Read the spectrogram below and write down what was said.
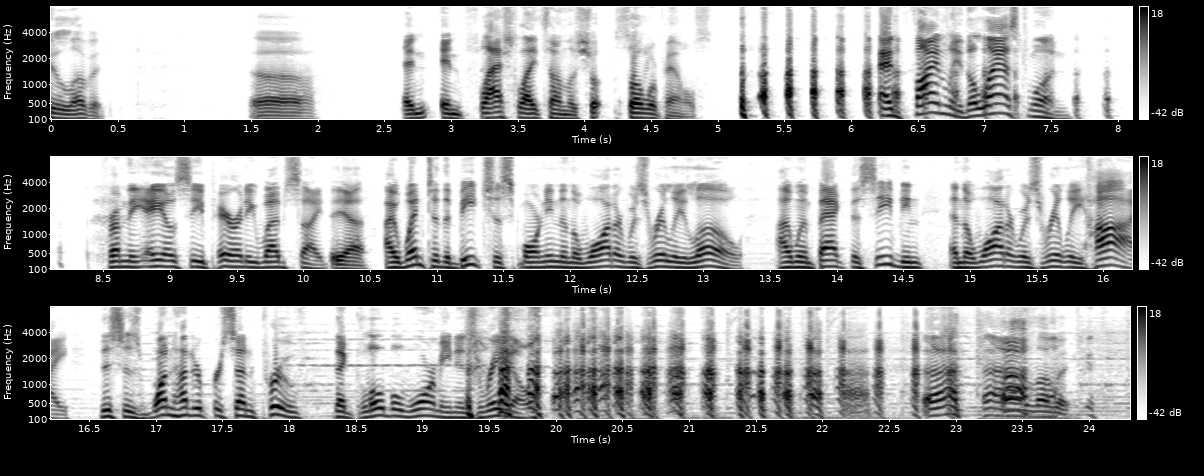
love it. Uh, and and flashlights on the sh- solar panels. and finally, the last one from the AOC parody website. Yeah. I went to the beach this morning and the water was really low. I went back this evening and the water was really high. This is 100% proof that global warming is real. I love it.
